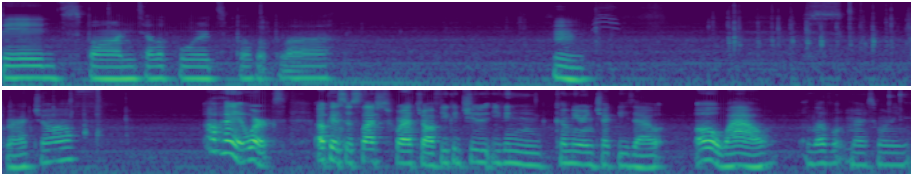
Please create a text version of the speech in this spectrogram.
bid, spawn, teleports, blah blah blah. Hmm. Scratch off? Oh, hey, it works. Okay, so slash scratch off. You can choose. You can come here and check these out. Oh wow, I love what max warning.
